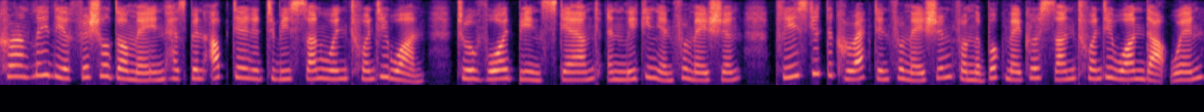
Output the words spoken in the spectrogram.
Currently the official domain has been updated to be sunwin21. To avoid being scammed and leaking information, please get the correct information from the bookmaker sun21.win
